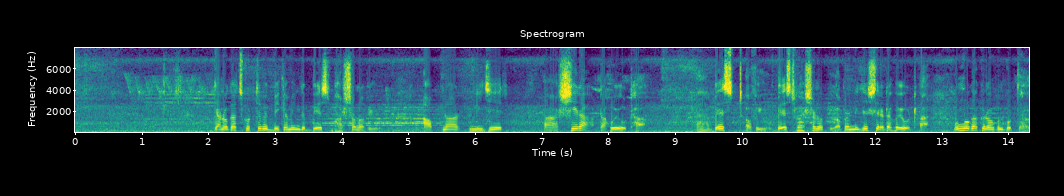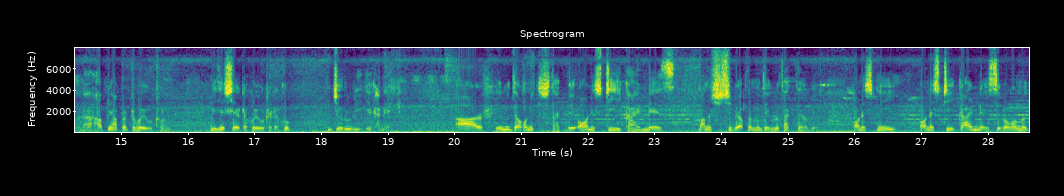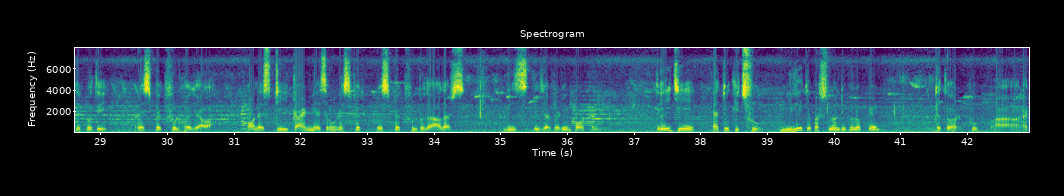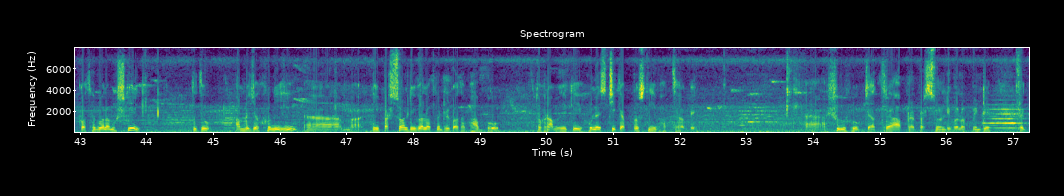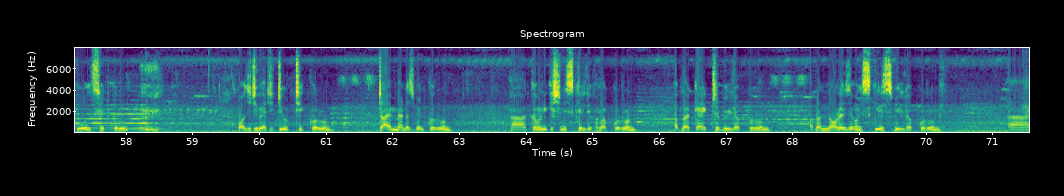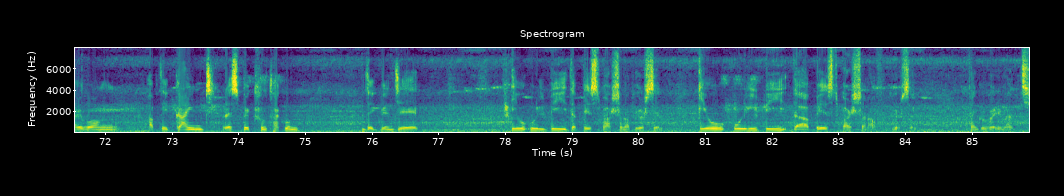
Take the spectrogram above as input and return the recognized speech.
কেন কাজ করতে হবে? Becoming the best version of you আপনার নিজের সেরাটা হয়ে ওঠা। হ্যাঁ best of you best version of you আপনার নিজের সেরাটা হয়ে ওঠা। অন্য কাউকে নকল করতে হবে না। আপনি আপনারটা হয়ে উঠুন। নিজের সেরাটা হয়ে ওঠাটা খুব জরুরি এখানে। আর এর মধ্যে অনেক কিছু থাকবে। অনেস্টি কাইন্ডনেস মানুষ হিসেবে আপনার মধ্যে এগুলো থাকতে হবে। অনেস্টনি অনেস্টি কাইন্ডনেস এবং অন্যদের প্রতি রেসপেক্টফুল হয়ে যাওয়া। অনেস্টি কাইন্ডনেস এবং respect respectful to the others this this are very important এই যে এত কিছু মিলেই তো পার্সোনাল ডেভেলপমেন্ট এটা তো আর খুব এক কথায় বলা মুশকিল। কিন্তু আমরা যখনই এই পার্সোনাল ডেভেলপমেন্টের কথা ভাববো, তখন আমাদেরকে এই হোলিস্টিক অ্যাপ্রোচ নিয়ে ভাবতে হবে। শুরু হোক যাত্রা আপনার পার্সোনাল ডেভেলপমেন্টে একটা গোল সেট করুন পজিটিভ অ্যাটিটিউড ঠিক করুন টাইম ম্যানেজমেন্ট করুন কমিউনিকেশন স্কিল ডেভেলপ করুন। আপনার ক্যারেক্টার বিল্ড আপ করুন, আপনার নলেজ এবং স্কিলস বিল্ড আপ করুন এবং আপনি কাইন্ড রেসপেক্টফুল থাকুন। দেখবেন যে you will be the best version of yourself you will be the best version of yourself thank you very much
